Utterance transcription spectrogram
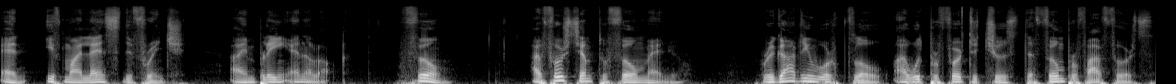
and if my lens defringe, I am playing analog. Film. I first jump to film menu. Regarding workflow, I would prefer to choose the film profile first,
